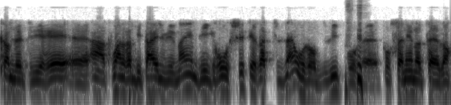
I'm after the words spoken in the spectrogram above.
comme le dirait euh, Antoine Robitaille lui-même, des gros chiffres érotisants aujourd'hui pour, euh, pour finir notre saison.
